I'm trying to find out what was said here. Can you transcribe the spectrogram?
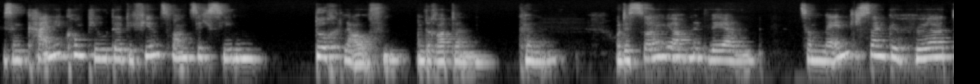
wir sind keine Computer, die 24-7 durchlaufen und rattern können. Und das sollen wir auch nicht werden. Zum Menschsein gehört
